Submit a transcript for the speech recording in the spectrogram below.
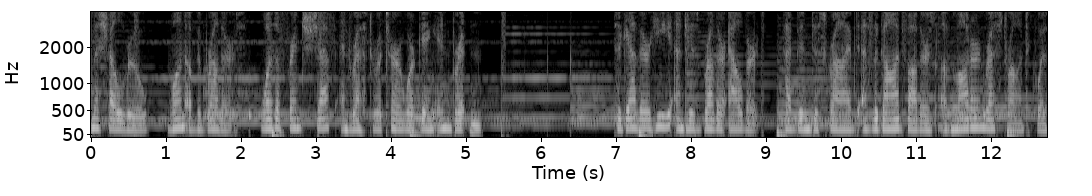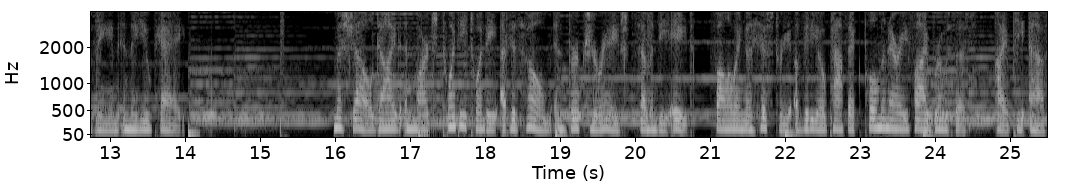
Michel Roux, one of the brothers, was a French chef and restaurateur working in Britain. Together he and his brother Albert, had been described as the godfathers of modern restaurant cuisine in the UK. Michel died in March 2020 at his home in Berkshire aged 78, following a history of idiopathic pulmonary fibrosis, IPF.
